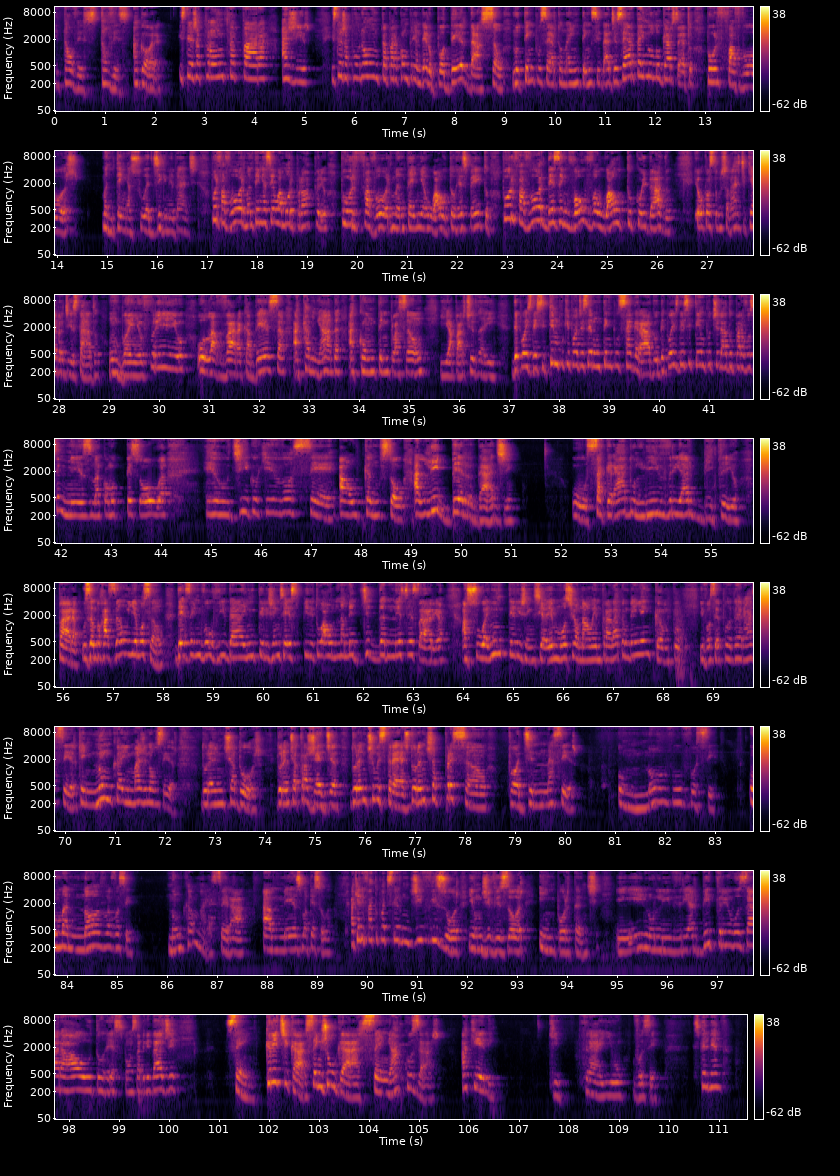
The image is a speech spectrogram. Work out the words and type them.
e talvez, talvez agora esteja pronta para agir. Esteja pronta para compreender o poder da ação no tempo certo, na intensidade certa e no lugar certo. Por favor, Mantenha sua dignidade. Por favor, mantenha seu amor próprio. Por favor, mantenha o autorrespeito. Por favor, desenvolva o autocuidado. Eu costumo chamar de quebra de estado. Um banho frio, o lavar a cabeça, a caminhada, a contemplação. E a partir daí, depois desse tempo que pode ser um tempo sagrado, depois desse tempo tirado para você mesma como pessoa, eu digo que você alcançou a liberdade, o sagrado livre-arbítrio para, usando razão e emoção, desenvolvida a inteligência espiritual na medida necessária, a sua inteligência emocional entrará também em campo e você poderá ser quem nunca imaginou ser durante a dor durante a tragédia, durante o estresse, durante a pressão, pode nascer um novo você, uma nova você. Nunca mais será a mesma pessoa. Aquele fato pode ser um divisor e um divisor importante. E no livre-arbítrio usar a autorresponsabilidade sem criticar, sem julgar, sem acusar aquele que traiu você. Experimenta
